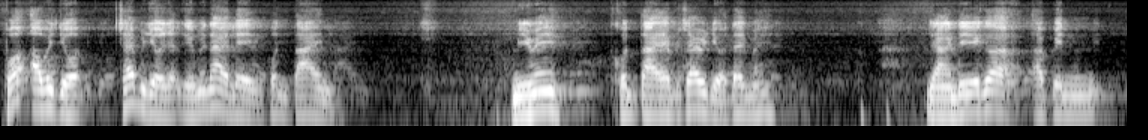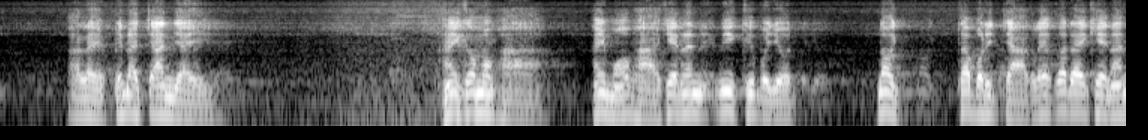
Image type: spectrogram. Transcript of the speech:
เพราะเอาประโยชน์ใช้ประโยชน์อย่างอื่นไม่ได้เลย คนตายนี่ มีไหมคนตายไปใช้ประโยชน์ได้ไหม อย่างดีก็เอาเป็นอะไรเป็นอาจารย์ใหญ่ ให้เขามาผ่า ให้หมอผ่าแค่นั้น นี่คือประโยชน์ นอกถ้าบริจาคแล้วก็ได้แค่นั้น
